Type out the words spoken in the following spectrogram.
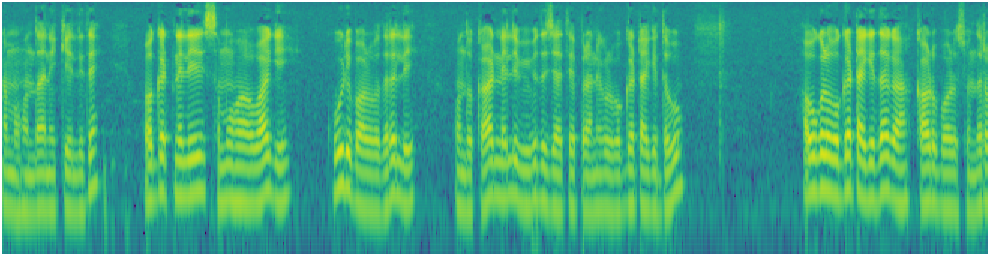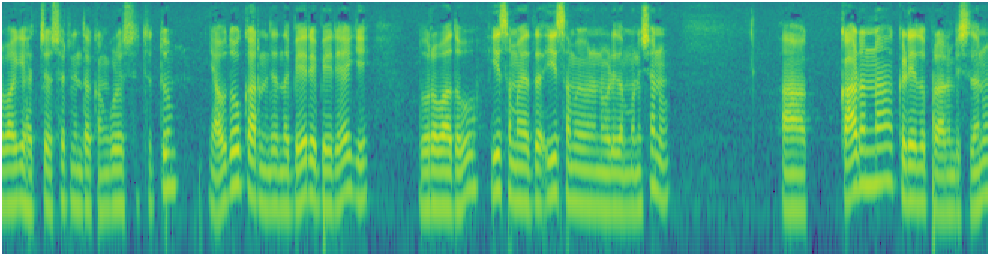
ನಮ್ಮ ಹೊಂದಾಣಿಕೆಯಲ್ಲಿದೆ. ಒಗ್ಗಟ್ಟಿನಲ್ಲಿ ಸಮೂಹವಾಗಿ ಕೂಡಿ ಬಾಳುವುದರಲ್ಲಿ ಒಂದು ಕಾಡಿನಲ್ಲಿ ವಿವಿಧ ಜಾತಿಯ ಪ್ರಾಣಿಗಳು ಒಗ್ಗಟ್ಟಾಗಿದ್ದವು. ಅವುಗಳು ಒಗ್ಗಟ್ಟಾಗಿದ್ದಾಗ ಕಾಡು ಬಹಳ ಸುಂದರವಾಗಿ ಹಚ್ಚ ಹಸಿರಿನಿಂದ ಕಂಗೊಳಿಸುತ್ತಿತ್ತು. ಯಾವುದೋ ಕಾರಣದಿಂದ ಬೇರೆ ಬೇರೆಯಾಗಿ ದೂರವಾದವು. ಈ ಸಮಯದ, ಈ ಸಮಯವನ್ನು ನೋಡಿದ ಮನುಷ್ಯನು, ಆ ಕಾಡನ್ನು ಕಡಿಯಲು ಪ್ರಾರಂಭಿಸಿದನು.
